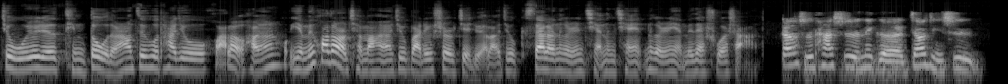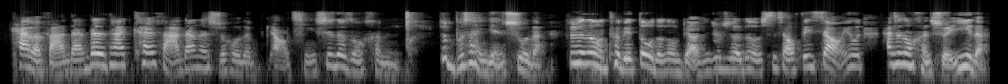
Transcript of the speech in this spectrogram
就我就觉得挺逗的。然后最后他就花了，好像也没花多少钱吧，好像就把这个事儿解决了，就塞了那个人钱，那个钱那个人也没再说啥。当时他是那个交警是开了罚单，但是他开罚单的时候的表情是那种很。就不是很严肃的，就是那种特别逗的那种表情，就是那种似笑非笑，因为他是那种很随意的，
